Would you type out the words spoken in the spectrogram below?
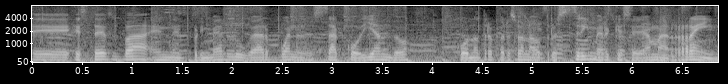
Eh, Steph va en el primer lugar, bueno, se está codeando con otra persona, otro streamer que se llama Rain.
